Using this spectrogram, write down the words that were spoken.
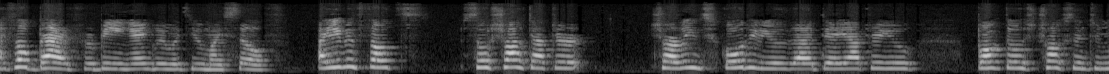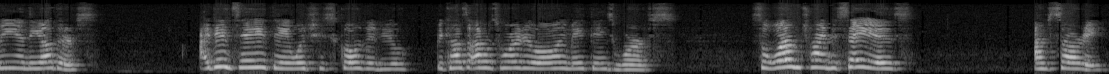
I felt bad for being angry with you myself. I even felt so shocked after Charlene scolded you that day after you bumped those trucks into me and the others. I didn't say anything when she scolded you because I was worried it would only make things worse. So what I'm trying to say is, I'm sorry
